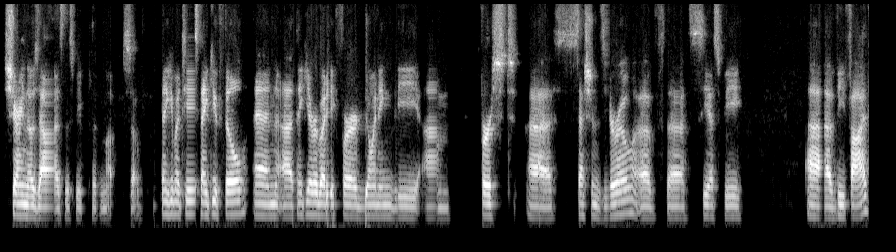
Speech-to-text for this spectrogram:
sharing those out as the speaker put them up. So thank you, Matthias. Thank you, Phil. And uh, thank you, everybody, for joining the um, first uh, session zero of the CSV uh, V5.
